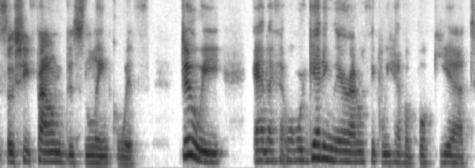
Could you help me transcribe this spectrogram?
So, she found this link with Dewey. And I thought, well, we're getting there. I don't think we have a book yet.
